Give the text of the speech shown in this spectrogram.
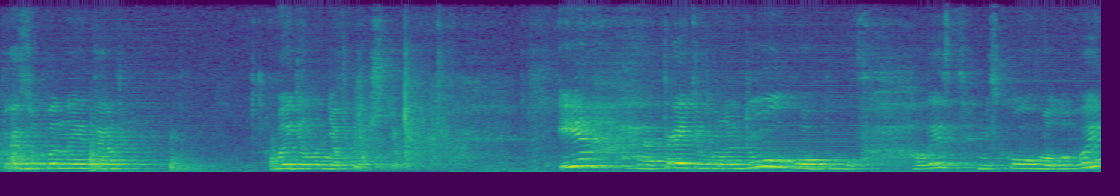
призупинити виділення коштів. І е, 3.02 був лист міського голови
